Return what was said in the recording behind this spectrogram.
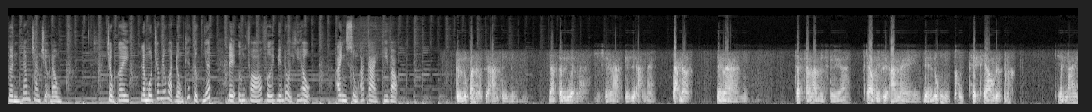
gần 500 triệu đồng. Trồng cây là một trong những hoạt động thiết thực nhất để ứng phó với biến đổi khí hậu. Anh Sùng A Cải hy vọng. Từ lúc bắt đầu dự án thì mình đã tân nguyện là mình sẽ làm cái dự án này cả đời. Nên là mình chắc chắn là mình sẽ theo cái dự án này đến lúc mình không thể theo được nữa. Hiện nay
